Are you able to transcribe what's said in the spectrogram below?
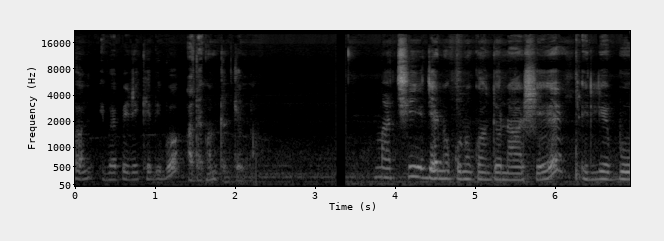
এখন এভাবে রেখে দিব আধা ঘণ্টার জন্য। মাছে যেন কোনো গন্ধ না আসে লেবু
